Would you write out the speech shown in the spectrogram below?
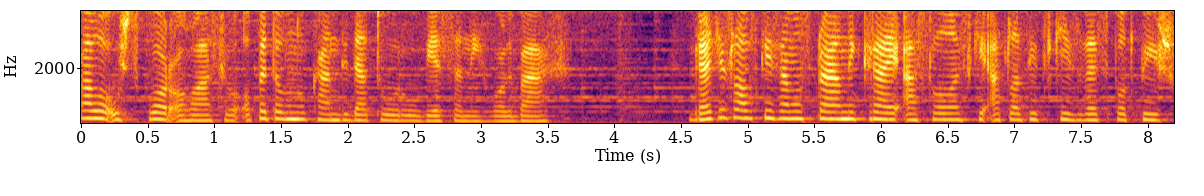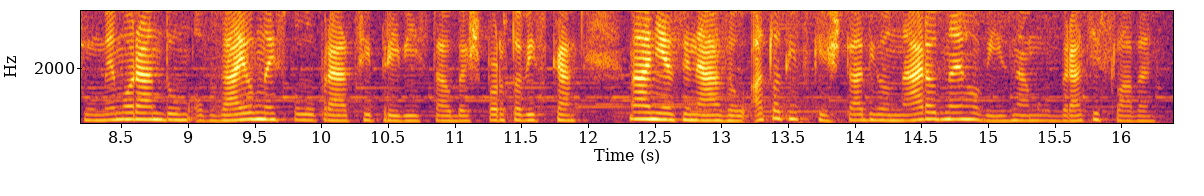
Valo už skôr ohlásil opätovnú kandidatúru v jesenných voľbách. Bratislavský samozprávny kraj a Slovenský atletický zväz podpíšu memorandum o vzájomnej spolupráci pri výstavbe športoviska. Má niesť názov Atletický štadión národného významu v Bratislave.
